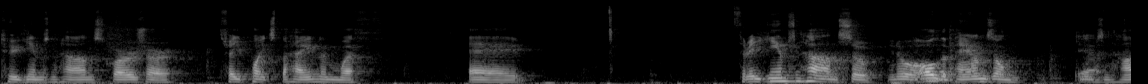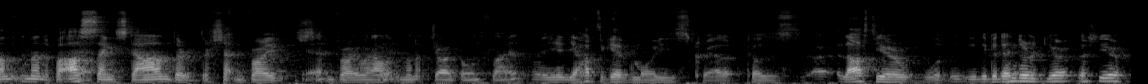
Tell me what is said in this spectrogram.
two games in hand. Spurs are three points behind them with uh, three games in hand. So you know all depends on games Yeah. in hand at the minute. But as Yeah. things stand, they're they're sitting very Yeah. sitting very well at the minute. Jarrod Bowen's flying. You, you have to give Moyes credit because uh, last year they got into Europe this year,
